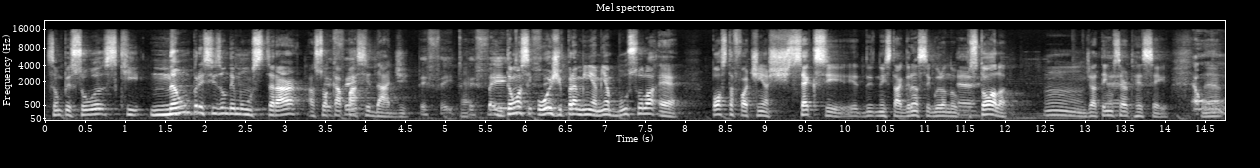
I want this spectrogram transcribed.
são pessoas que não precisam demonstrar a sua Perfeito. capacidade. Perfeito, É. perfeito. então, assim, perfeito. hoje, pra mim, a minha bússola é posta fotinha sexy no Instagram segurando pistola. Hum, já tem um certo receio. É, um- né?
